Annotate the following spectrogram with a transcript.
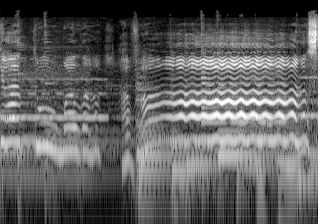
я думала о вас.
